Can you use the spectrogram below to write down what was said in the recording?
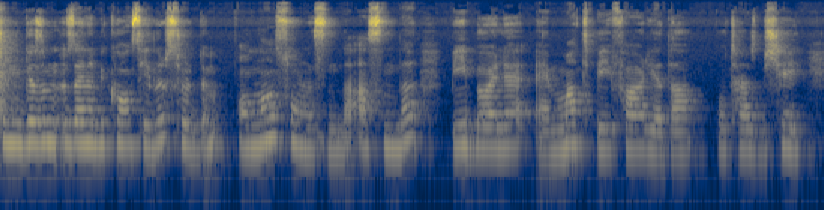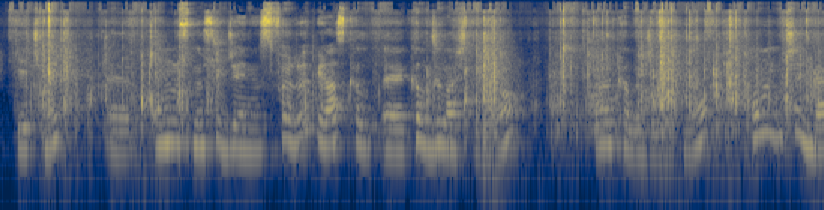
şimdi gözümün üzerine bir concealer sürdüm. Ondan sonrasında aslında bir böyle e, mat bir far ya da o tarz bir şey geçmek e, onun üstüne süreceğiniz farı biraz kal, e, kalıcılaştırıyor. Daha kalıcı yapıyor. Onun için de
